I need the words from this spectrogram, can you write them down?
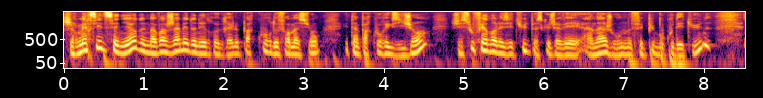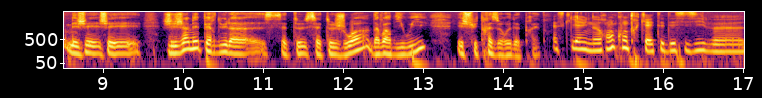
Je remercie le Seigneur de ne m'avoir jamais donné de regrets. Le parcours de formation est un parcours exigeant. J'ai souffert dans les études parce que j'avais un âge où on ne fait plus beaucoup d'études. Mais j'ai jamais perdu la, cette, cette joie d'avoir dit oui et je suis très heureux d'être prêtre. Est-ce qu'il y a une rencontre qui a été décisive euh,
